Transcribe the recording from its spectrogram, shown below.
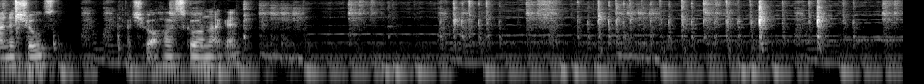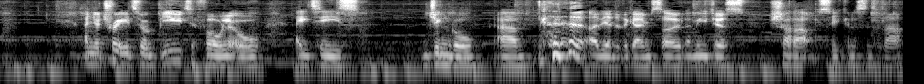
My initials. Actually got a high score on that game. And you're treated to a beautiful little 80s jingle um, at the end of the game. So let me just shut up so you can listen to that.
